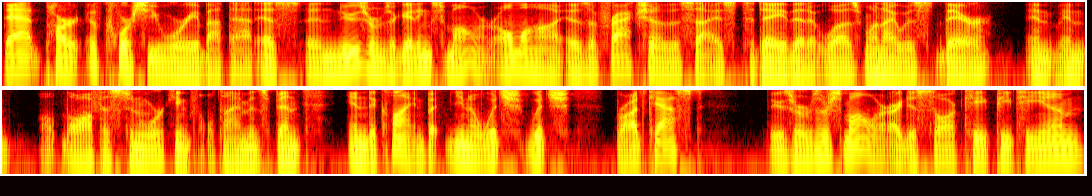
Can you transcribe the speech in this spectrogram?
that part, of course, you worry about that as uh, newsrooms are getting smaller. Omaha is a fraction of the size today that it was when I was there in, in office and working full time. It's been in decline. But you know, which which broadcast newsrooms are smaller? I just saw KPTM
